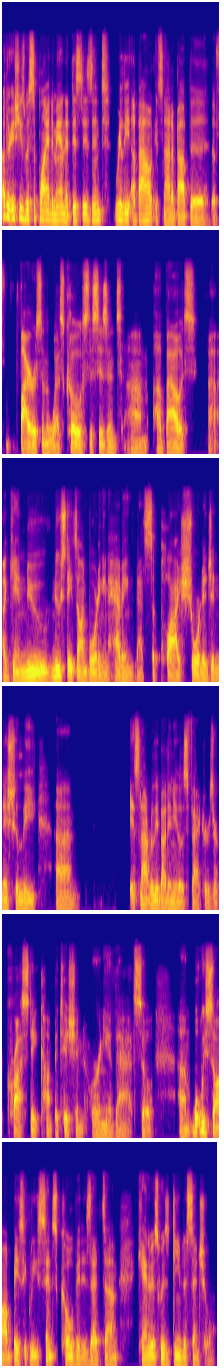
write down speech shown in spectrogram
Other issues with supply and demand that this isn't really about. It's not about the the fires on the West Coast. This isn't um, about uh, again new new states onboarding and having that supply shortage initially um, it's not really about any of those factors or cross state competition or any of that. So um, what we saw basically since covid is that um, cannabis was deemed essential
